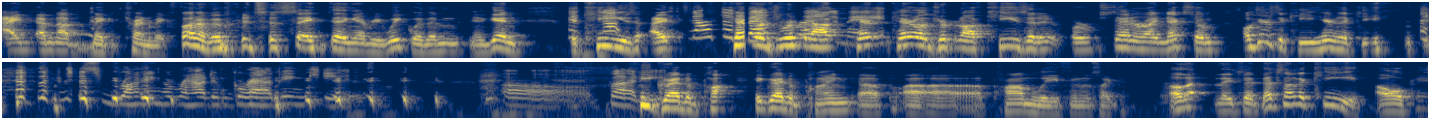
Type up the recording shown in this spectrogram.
I, I'm not making, trying to make fun of him, but it's the same thing every week with him. And again, the it's keys. Not, I Carolyn's ripping off. Car, Carolyn's ripping off keys that are standing right next to him. Oh, here's the key. Here's the key. They're just running around and grabbing keys. Oh, buddy. He grabbed a he grabbed a pine uh, uh, palm leaf and was like, "Oh, that." They said that's not a key. Oh, okay.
